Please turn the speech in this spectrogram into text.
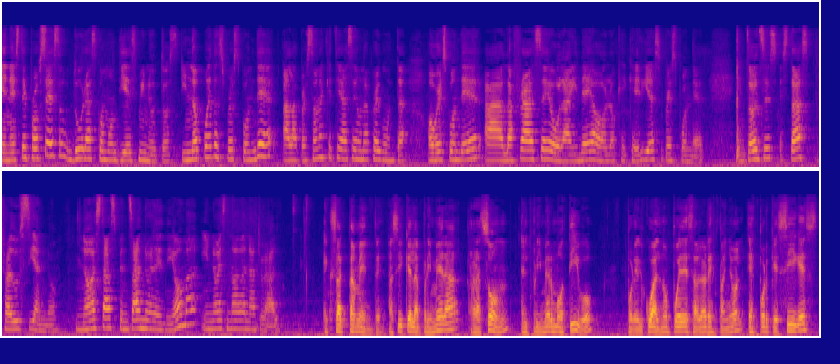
en este proceso duras como 10 minutos y no puedes responder a la persona que te hace una pregunta o responder a la frase o la idea o lo que querías responder. Entonces estás traduciendo, no estás pensando en el idioma y no es nada natural. Exactamente. Así que la primera razón, el primer motivo por el cual no puedes hablar español es porque sigues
